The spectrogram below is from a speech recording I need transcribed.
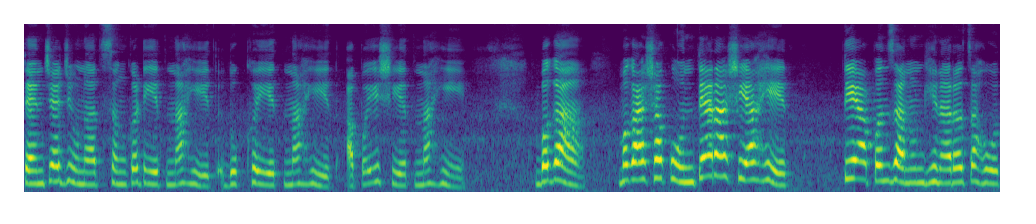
त्यांच्या जीवनात संकट येत नाहीत दुःख येत नाहीत अपयश येत नाही. बघा मग अशा कोणत्या राशी आहेत? ते आपण जाणून घेणारच आहोत.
